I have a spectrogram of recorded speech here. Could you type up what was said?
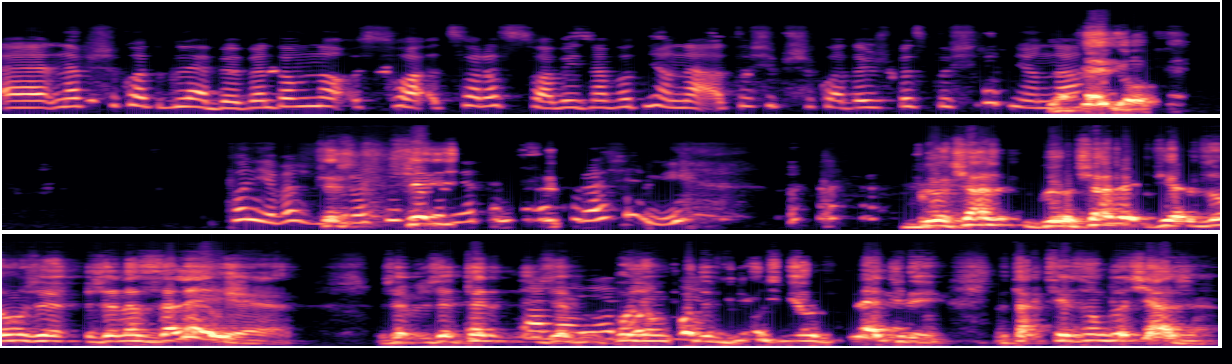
E, na przykład gleby będą no, sła, coraz słabiej nawodnione, a to się przekłada już bezpośrednio na. Dlaczego? Ponieważ wzrośnie średnia temperatura Ziemi. Blociarze, blociarze twierdzą, że, że nas zaleje, że, że, ten, że poziom wody w gruncie od metry. No tak twierdzą blociarze.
